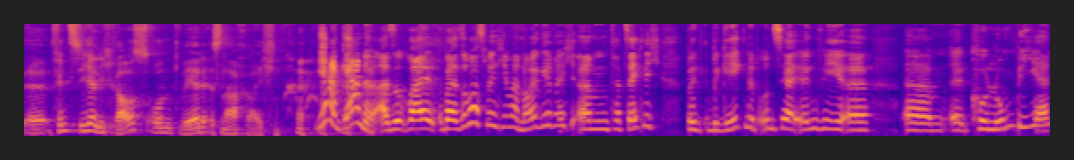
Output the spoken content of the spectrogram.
äh, finde es sicherlich raus und werde es nachreichen. Ja, gerne. Also, weil bei sowas bin ich immer neugierig. Ähm, tatsächlich be begegnet uns ja irgendwie äh, ähm, äh, Kolumbien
